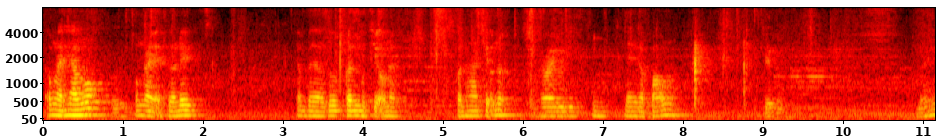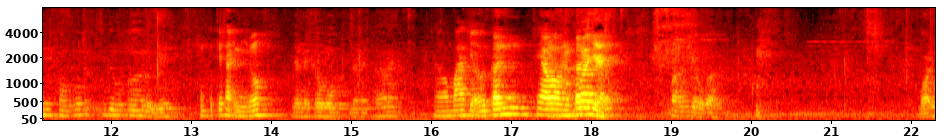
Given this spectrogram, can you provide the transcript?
ông này theo không Ừ. ông này lại thừa lên Thế bây giờ tôi cân một triệu này còn 2 triệu nữa hai đi. ừ. đây gặp máu rồi. Đấy, không có đưa cơ được gì. không có tiết hạnh gì đúng không? Nhân này không một, nhân này hai. nào 3 triệu cân theo Thằng cân. quá nhỉ? Ba triệu rồi. Bỏ đi.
